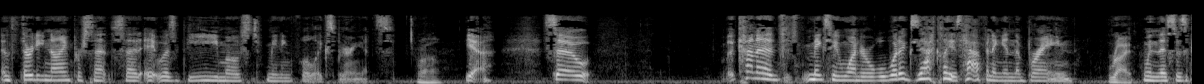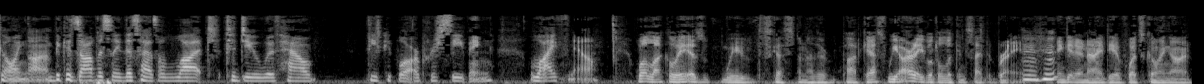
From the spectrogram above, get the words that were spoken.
and 39% said it was the most meaningful experience. wow Yeah. So it kind of makes me wonder, well, what exactly is happening in the brain right when this is going on? Because obviously this has a lot to do with how these people are perceiving life now. Well, luckily, as we've discussed on other podcasts, we are able to look inside the brain mm-hmm. and get an idea of what's going on.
